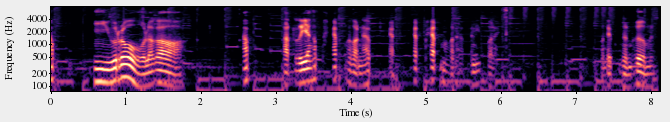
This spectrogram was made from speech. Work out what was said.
อัพฮีโร่แล้วก็อัพตัดเรียงครับแพทมาก่อนนะครับแพทแพทแพทมาก่อนนะครับอันนี้ตัวอะไรมันได้เงินเพิ่มนะ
